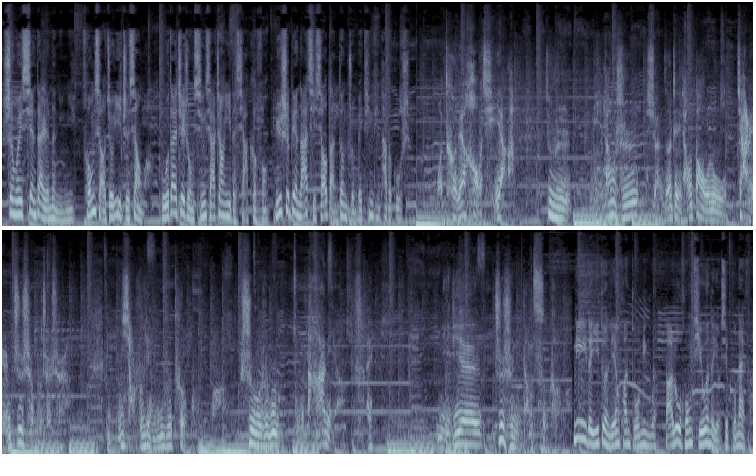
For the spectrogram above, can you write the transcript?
身为现代人的宁毅，从小就一直向往古代这种行侠仗义的侠客风，于是便拿起小板凳准备听听他的故事。我特别好奇呀，就是你当时选择这条道路，家里人支持不支持啊？你小时候练功时特苦啊，师傅是不是总打你啊？哎，你爹支持你当刺客吗？宁毅的一顿连环夺命问，把陆红提问的有些不耐烦。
